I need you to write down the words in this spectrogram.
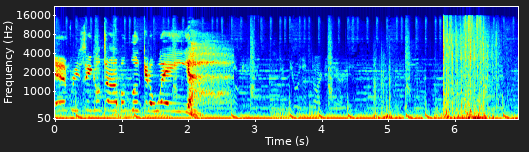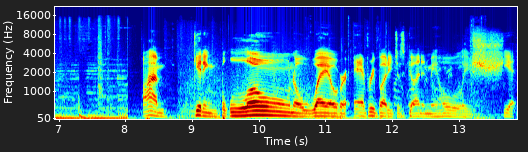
Every single time I'm looking away. I'm getting blown away over everybody just gunning me. Holy shit.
